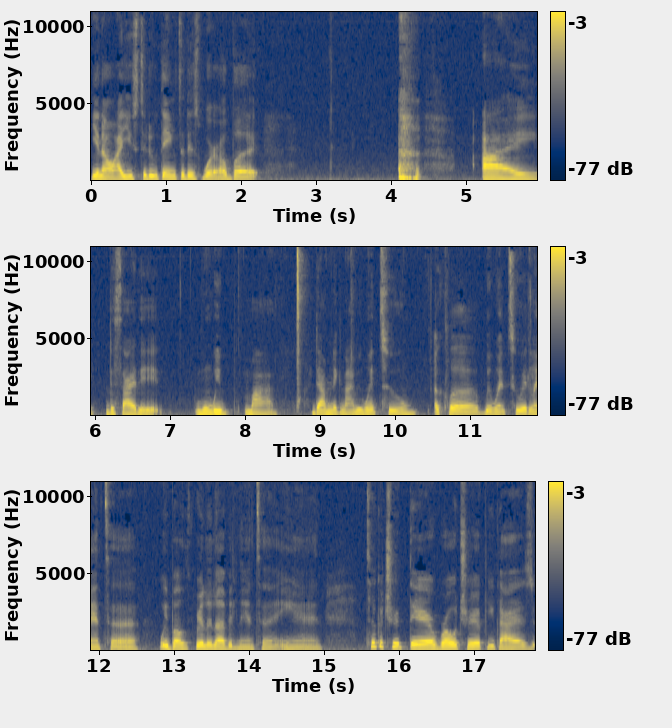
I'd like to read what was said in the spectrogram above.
you know, I used to do things to this world, but I decided when we, my Dominic and I, we went to a club. We went to Atlanta. We both really love Atlanta and took a trip there, road trip. You guys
